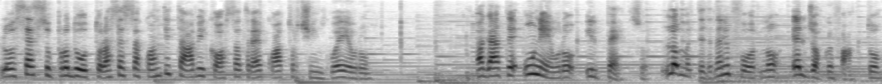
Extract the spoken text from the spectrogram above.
lo stesso prodotto, la stessa quantità vi costa 3, 4, 5 euro. Pagate un euro il pezzo, lo mettete nel forno e il gioco è fatto.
